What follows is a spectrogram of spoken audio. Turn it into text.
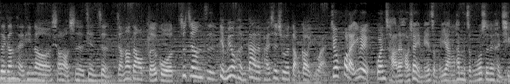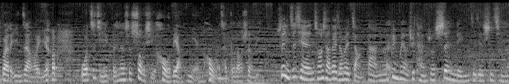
在刚才听到肖老师的见证，讲到到德国就这样子，也没有很大的排斥，除了祷告以外，就后来因为观察了，好像也没怎么样，他们只不过是那个很奇怪的音这样而已。我自己本身是受洗后两年后我才得到圣灵，所以你之前从小在教会长大，你们并没有去谈说圣灵这件事情吗？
